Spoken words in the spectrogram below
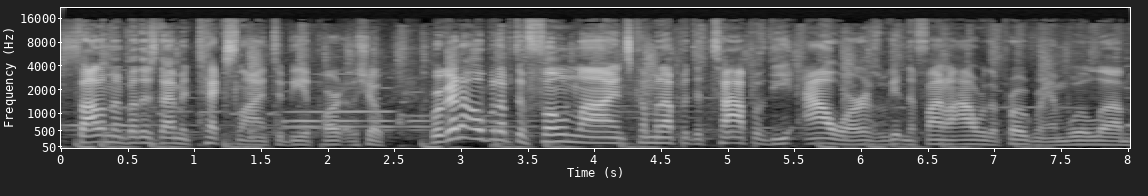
Solomon Brothers Diamond text line to be a part of the show. We're going to open up the phone lines coming up at the top of the hour as we get in the final hour of the program. We'll um,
